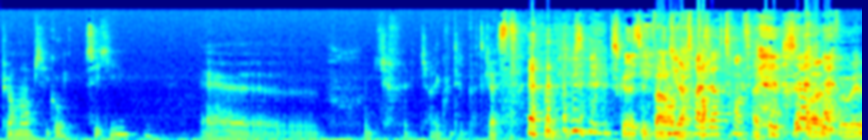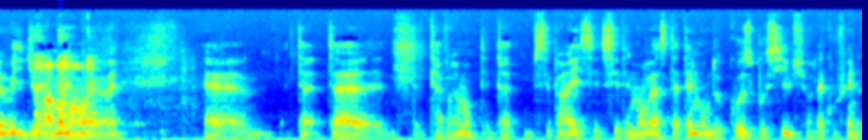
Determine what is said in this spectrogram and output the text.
purement psycho. C'est qui Euh, as écouté le podcast. Parce que là, Il, c'est il pas en dure air par- 3h30. Ah, ouais, ouais, ouais, il dure un moment, ouais. Euh, t'as- vraiment, c'est pareil, c'est tellement vaste, t'as tellement de causes possibles sur l'acouphène.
